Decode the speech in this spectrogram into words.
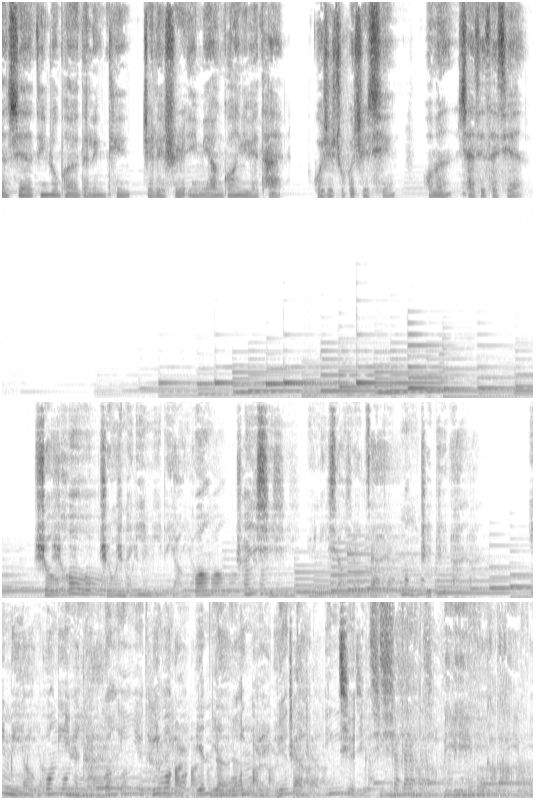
感谢听众朋友的聆听，这里是一米阳光音乐台，我是主播知晴，我们下期再见。守候只为那一米的阳光，穿行与你相约在梦之彼岸。一米阳光音乐台，你我耳边的音乐驿站，情感的避风港。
